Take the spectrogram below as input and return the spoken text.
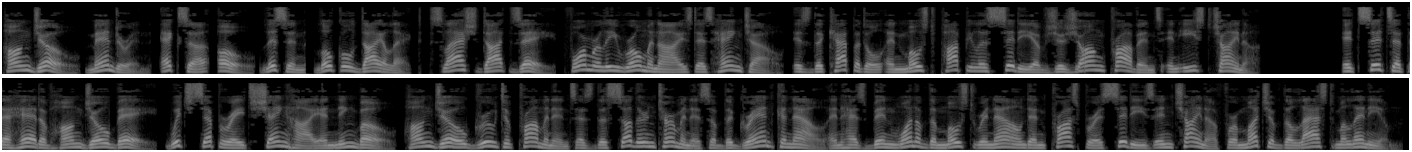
Hangzhou Mandarin, Exa, O listen, local dialect, slash dot zay, formerly romanized as Hangzhou, is the capital and most populous city of Zhejiang Province in East China. It sits at the head of Hangzhou Bay, which separates Shanghai and Ningbo. Hangzhou grew to prominence as the southern terminus of the Grand Canal and has been one of the most renowned and prosperous cities in China for much of the last millennium.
